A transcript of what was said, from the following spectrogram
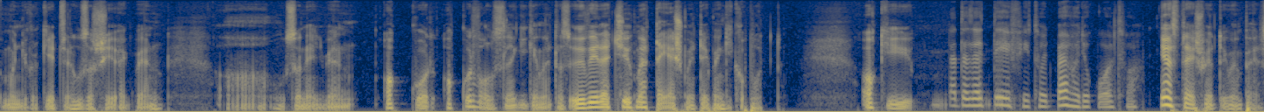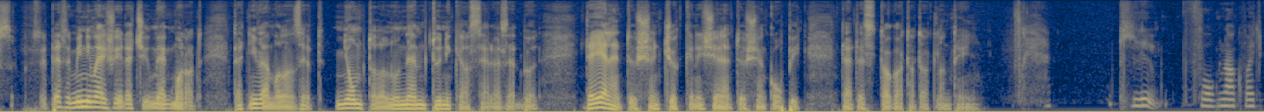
mondjuk a 2020-as években, a 21-ben, akkor, akkor valószínűleg igen, mert az ő védettségük már teljes mértékben kikopott. Aki tehát ez egy tévhit, hogy be vagyok oltva. Ez teljes mértékben persze. Persze, persze minimális védettség megmarad. Tehát nyilvánvalóan azért nyomtalanul nem tűnik el a szervezetből. De jelentősen csökken és jelentősen kopik. Tehát ez tagadhatatlan tény. Ki fognak vagy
